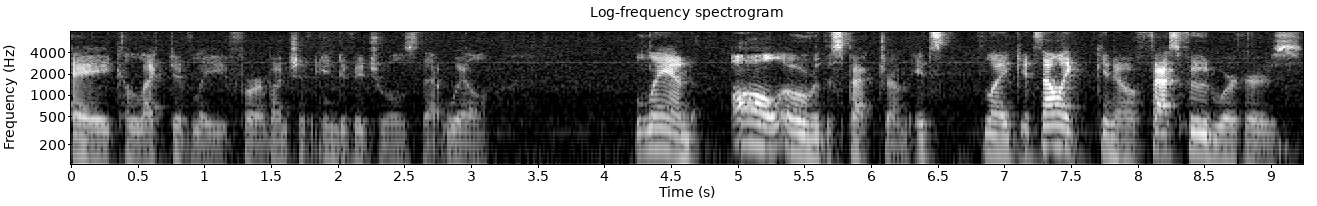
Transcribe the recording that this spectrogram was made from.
pay collectively for a bunch of individuals that will land all over the spectrum. It's like, it's not like, you know, fast food workers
